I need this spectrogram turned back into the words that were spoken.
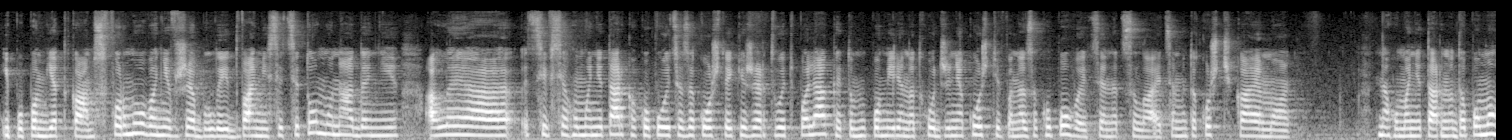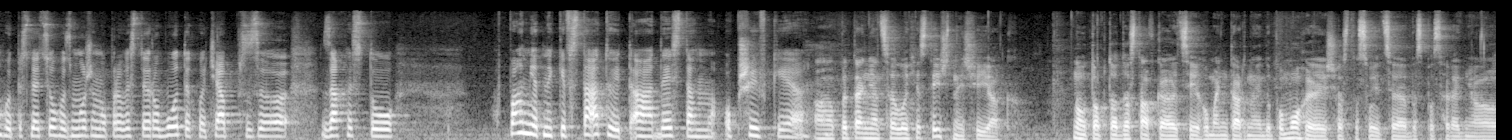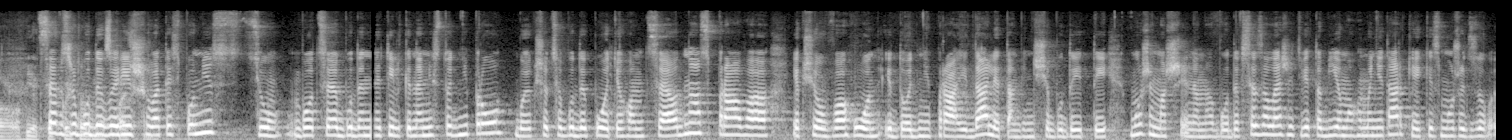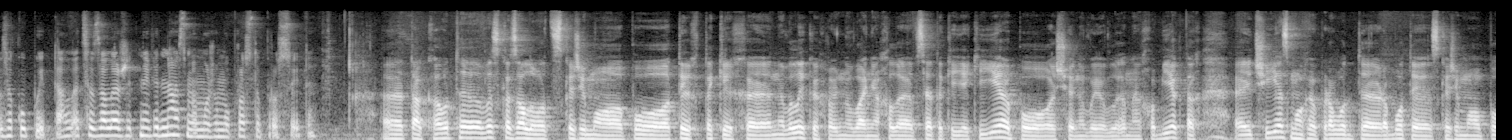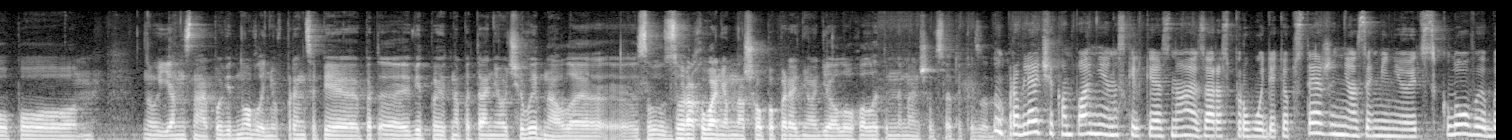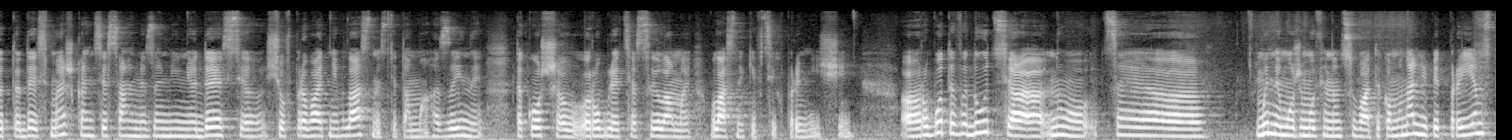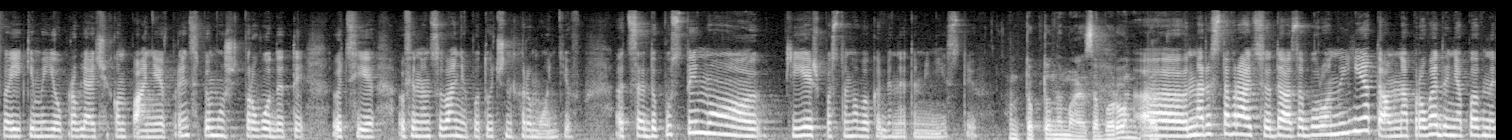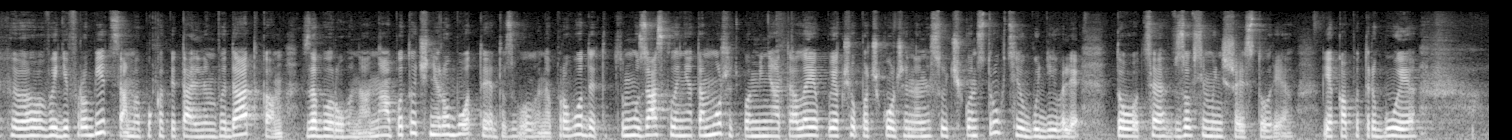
і по пам'яткам сформовані вже були два місяці тому надані. Але ці вся гуманітарка купується за кошти, які жертвують поляки. Тому по мірі надходження коштів вона закуповується і надсилається. Ми також чекаємо. На гуманітарну допомогу після цього зможемо провести роботи, хоча б з захисту пам'ятників, статуй та десь там обшивки А питання це логістичне чи як? Ну, тобто доставка цієї гуманітарної допомоги, що стосується безпосередньо об'єктів. Це вже буде спадщини. вирішуватись по місцю, бо це буде не тільки на місто Дніпро, бо якщо це буде потягом, це одна справа. Якщо вагон і до Дніпра, і далі там він ще буде йти, може машинами буде. Все залежить від об'єму гуманітарки, які зможуть закупити. Але це залежить не від нас, ми можемо просто просити. Е, Так, а от е, ви сказали, от скажімо, по тих таких е, невеликих руйнуваннях, але все-таки які є по щойно виявлених об'єктах, чи є змоги проводити роботи, скажімо, по, по ну я не знаю, по відновленню? В принципі, е, відповідь на питання очевидна, але е, з, з урахуванням нашого попереднього діалогу, але тим не менше, все-таки Ну, управляючі компанії, наскільки я знаю, зараз проводять обстеження, замінюють скло, вибите, десь мешканці самі замінюють, десь е, що в приватній власності, там магазини, також робляться силами власників цих приміщень. Роботи ведуться. Ну, це ми не можемо фінансувати комунальні підприємства, якими є управляючі компанії, в принципі, можуть проводити оці фінансування поточних ремонтів. Це допустимо тієї ж постанови Кабінету міністрів. Тобто немає заборон. так? Е, На реставрацію да, заборони є. Там на проведення певних е, видів робіт, саме по капітальним видаткам, заборона. На поточні роботи дозволено проводити. Тому засклення там можуть поміняти, але якщо пошкоджена несучі конструкцію будівлі, то це зовсім інша історія, яка потребує.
